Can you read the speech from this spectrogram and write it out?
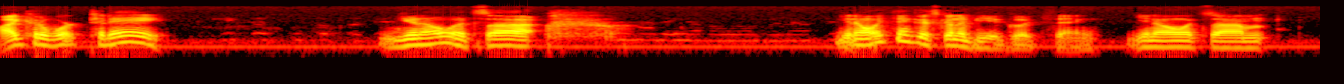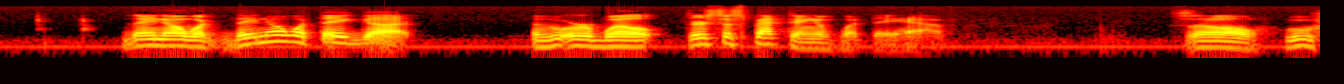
I could have worked today. You know, it's uh, you know, I think it's going to be a good thing. You know, it's um, they know what they know what they got, or well, they're suspecting of what they have. So, oof.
